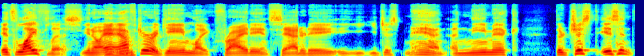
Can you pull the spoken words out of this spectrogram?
it's lifeless. You know, mm-hmm. after a game like Friday and Saturday, you, you just, man, anemic. There just isn't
